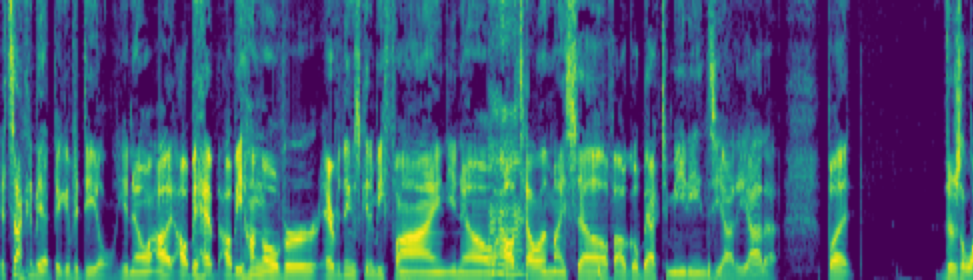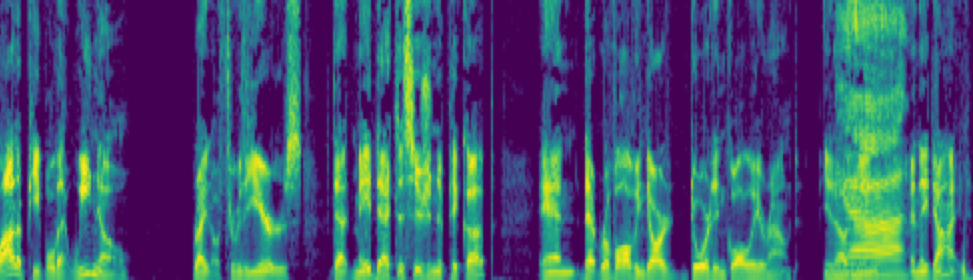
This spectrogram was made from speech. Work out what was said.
it's not going to be that big of a deal. You know, I, I'll be have, I'll be hungover. Everything's going to be fine. You know, I'll tell him myself. I'll go back to meetings. Yada yada. But there's a lot of people that we know, right through the years, that made that decision to pick up, and that revolving door door didn't go all the way around. You know what I mean? And they died.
